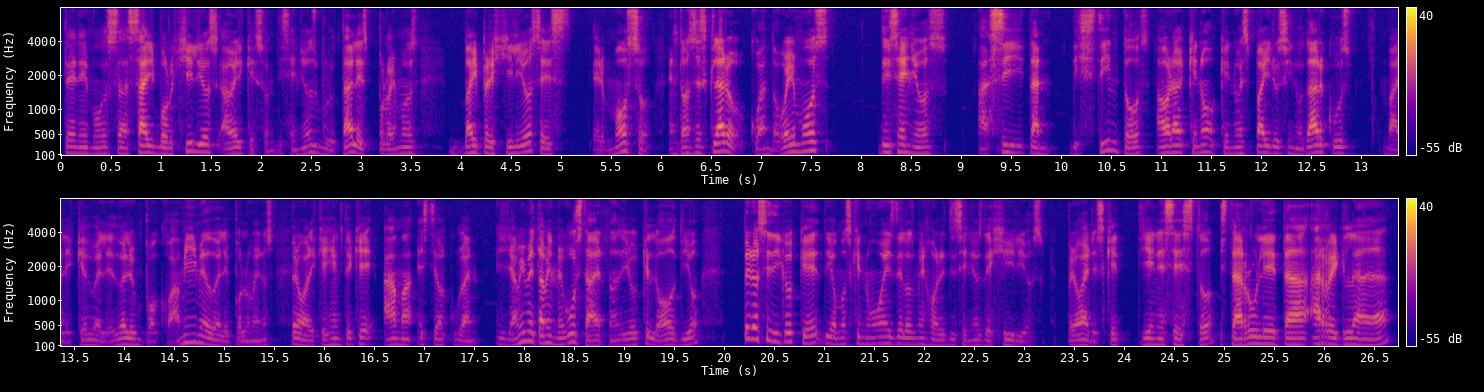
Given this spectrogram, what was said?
tenemos a Cyborg Helios, a ver, que son diseños brutales. Por lo menos Viper Helios es hermoso. Entonces, claro, cuando vemos diseños así, tan distintos, ahora que no, que no es Pyrus sino Darkus, vale, que duele, duele un poco. A mí me duele por lo menos, pero vale, que hay gente que ama este Bakugan. Y a mí me, también me gusta, a ver, no digo que lo odio, pero sí digo que, digamos que no es de los mejores diseños de Helios. Pero a ver, es que tienes esto, esta ruleta arreglada,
